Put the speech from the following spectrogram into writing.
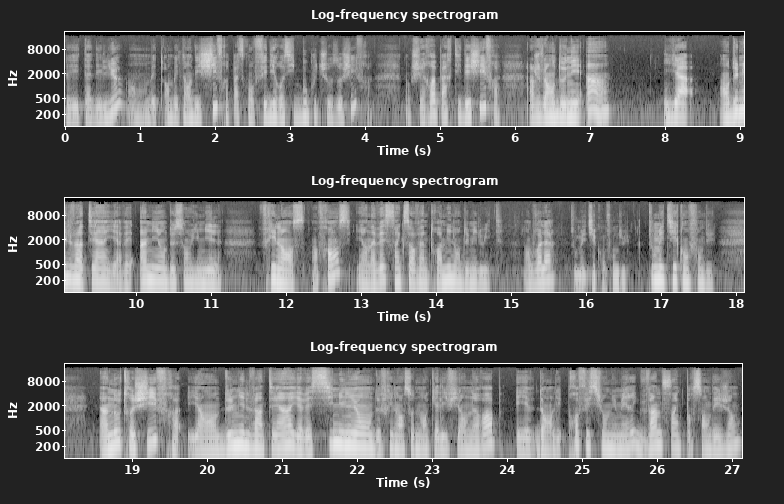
de l'état des lieux, en, mettant des chiffres parce qu'on fait dire aussi beaucoup de choses aux chiffres. Donc, je vais repartir des chiffres. Alors, je vais en donner un. Il y a en 2021, il y avait 1 208 000 freelance en France. Il y en avait 523 000 en 2008. Donc voilà. Tout métier confondu. Tout métier confondu. Un autre chiffre, en 2021, il y avait 6 millions de freelance hautement qualifiés en Europe et dans les professions numériques, 25% des gens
